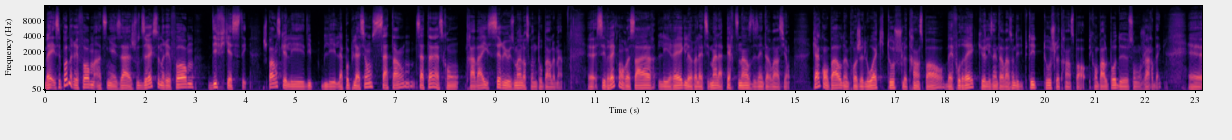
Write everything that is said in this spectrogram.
Bien, c'est pas une réforme anti-niaisage. Je vous dirais que c'est une réforme d'efficacité. Je pense que la population s'attend, à ce qu'on travaille sérieusement lorsqu'on est au Parlement. Euh, c'est vrai qu'on resserre les règles relativement à la pertinence des interventions. Quand on parle d'un projet de loi qui touche le transport, ben, il faudrait que les interventions des députés touchent le transport, puis qu'on ne parle pas de son jardin. Euh,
